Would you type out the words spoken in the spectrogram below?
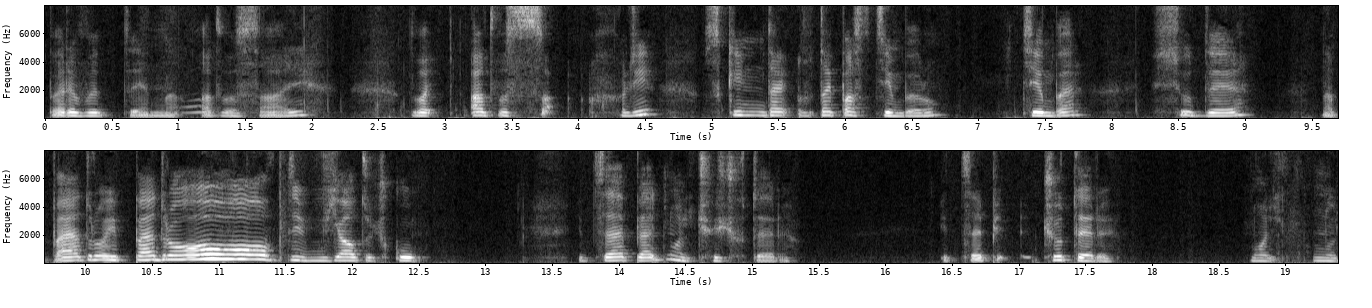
Переведи на адвасарі. Адвасарі. Скинь, дай, пас Тімберу. Тімбер. Сюди. На Педро. І Педро о, в дев'яточку. І це 5-0 чи 4. І це 4. 0. 0.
